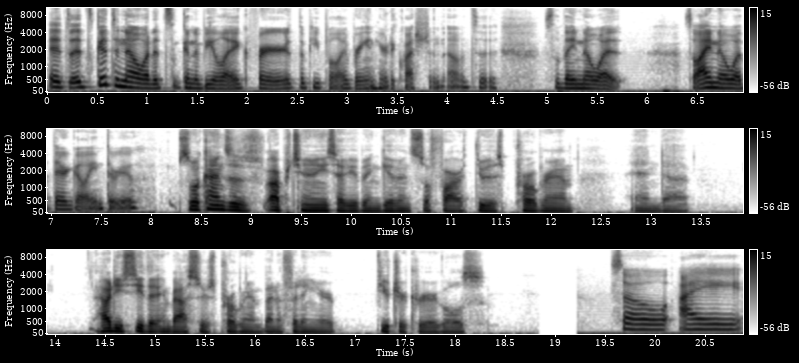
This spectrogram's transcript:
it's it's good to know what it's going to be like for the people I bring in here to question, though, to so they know what, so I know what they're going through. So, what kinds of opportunities have you been given so far through this program, and uh, how do you see the ambassadors program benefiting your future career goals? So I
